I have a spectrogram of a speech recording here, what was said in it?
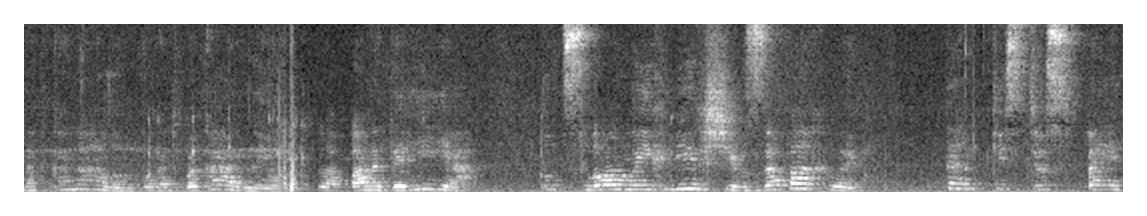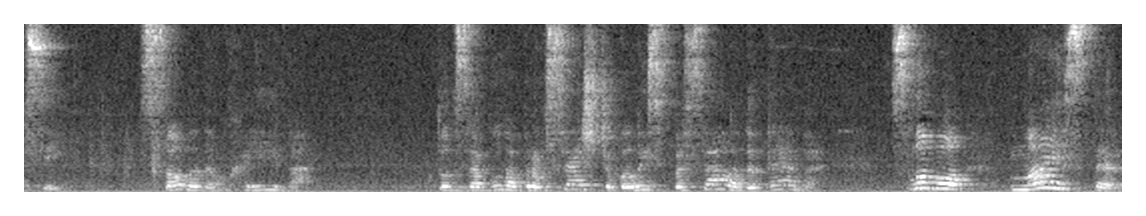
Над каналом, понад пекарнею, ла панетерія. Тут слова моїх віршів запахли терпкістю спецій, солодом хліба. Тут забула про все, що колись писала до тебе. Слово майстер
